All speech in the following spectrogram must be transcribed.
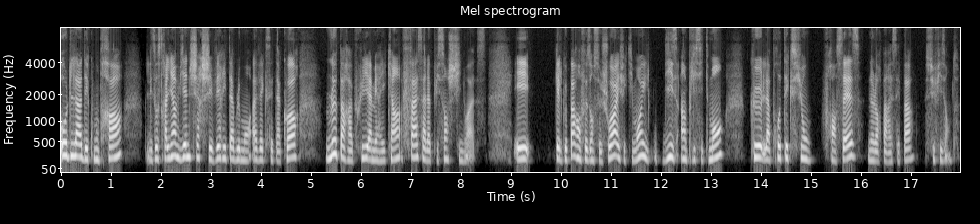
au-delà des contrats. Les Australiens viennent chercher véritablement avec cet accord le parapluie américain face à la puissance chinoise. Et quelque part, en faisant ce choix, effectivement, ils disent implicitement que la protection française ne leur paraissait pas suffisante.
